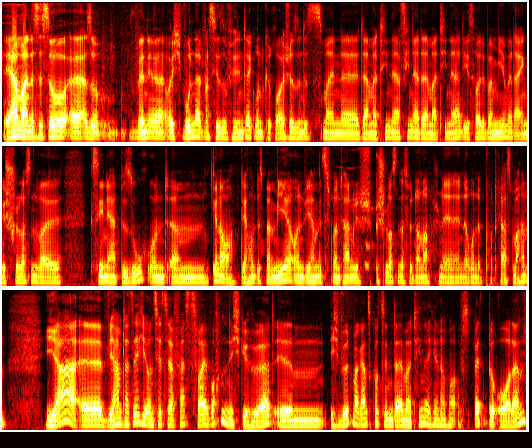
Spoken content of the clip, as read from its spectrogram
Ja, Mann, es ist so, äh, also wenn ihr euch wundert, was hier so für Hintergrundgeräusche sind, das ist meine Dalmatiner, Fina Dalmatiner, die ist heute bei mir mit eingeschlossen, weil Xenia hat Besuch und ähm, genau, der Hund ist bei mir und wir haben jetzt spontan beschlossen, dass wir doch noch schnell eine Runde Podcast machen. Ja, äh, wir haben tatsächlich uns jetzt ja fast zwei Wochen nicht gehört. Ähm, ich würde mal ganz kurz den Dalmatiner hier nochmal aufs Bett beordern.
